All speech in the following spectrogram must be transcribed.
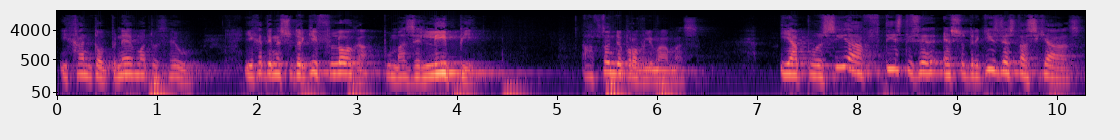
Είχαν το πνεύμα του Θεού. Είχαν την εσωτερική φλόγα που μας λείπει. Αυτό είναι το πρόβλημά μας. Η απουσία αυτής της ε, εσωτερικής ζεστασιάς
